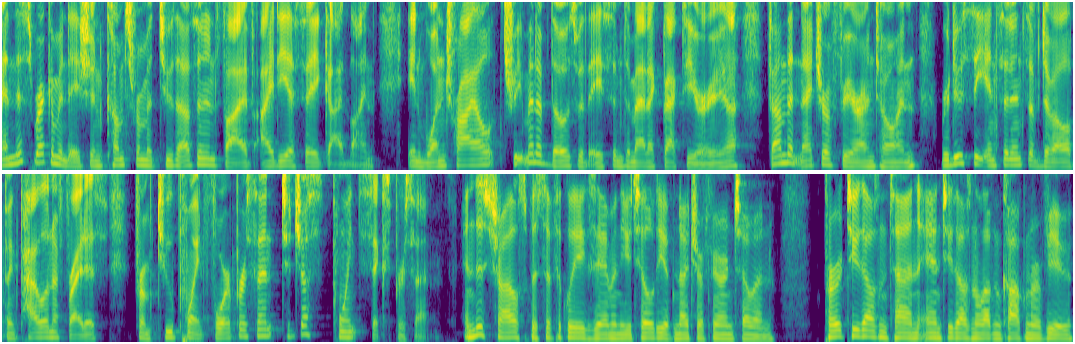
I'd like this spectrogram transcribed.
And this recommendation comes from a 2005 IDSA guideline. In one trial, treatment of those with asymptomatic bacteriuria found that nitrofurantoin reduced the incidence of developing pyelonephritis from 2.4% to just 0.6%. And this trial specifically examined the utility of nitrofurantoin. Per 2010 and 2011 Cochrane Review,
